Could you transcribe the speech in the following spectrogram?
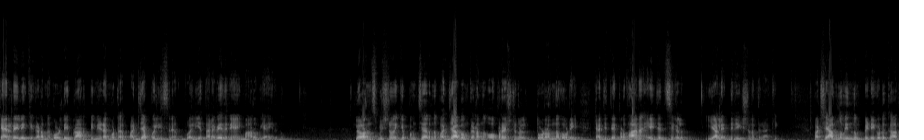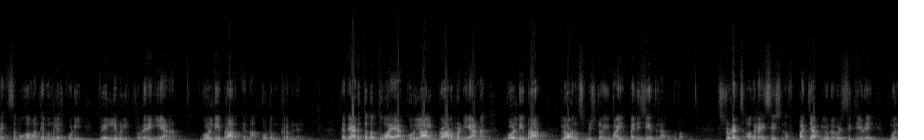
കാനഡയിലേക്ക് കടന്ന ഗോൾഡി ബ്രാർ പിന്നീട് അങ്ങോട്ട് പഞ്ചാബ് പോലീസിന് വലിയ തലവേദനയായി മാറുകയായിരുന്നു. ലോറൻസ് ബിഷ്ണോയ്ക്കൊപ്പം ചേർന്ന് പഞ്ചാബും കടന്ന ഓപ്പറേഷനുകൾ തുടർന്നതോടെ രാജ്യത്തെ പ്രധാന ഏജൻസികളും ഇയാളെ നിരീക്ഷണത്തിലാക്കി. പക്ഷേ അന്നും ഇന്നും പിടികൊടുക്കാതെ സമൂഹമാധ്യമങ്ങളിൽ കൂടി വെല്ലുവിളി തുടരുകയാണ് ഗോൾഡി ബ്രാർ എന്ന കൊട്ടും ക്രിമിനൽ. തന്റെ അടുത്ത ബന്ധുവായ ഗുർലാൽ ബ്രാർ വഴിയാണ് ഗോൾഡി ബ്രാർ ലോറൻസ് ബിഷ്ണോയുമായി പരിചയത്തിലാകുന്നത്. സ്റ്റുഡൻസ് ഓർഗനൈസേഷൻ ഓഫ് പഞ്ചാബ് യൂണിവേഴ്സിറ്റിയുടെ മുൻ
